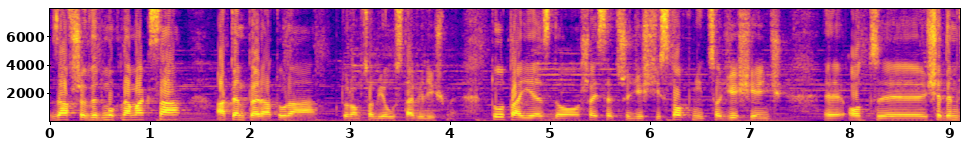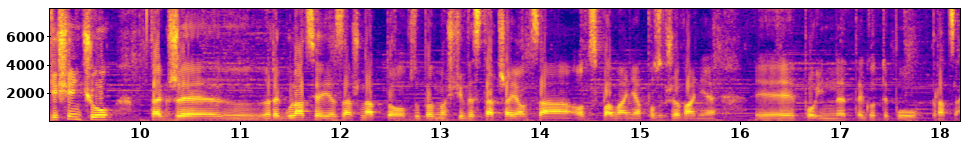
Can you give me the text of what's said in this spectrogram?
zawsze wydmuch na maksa, a temperatura, którą sobie ustawiliśmy. Tutaj jest do 630 stopni, co 10 e, od e, 70, także e, regulacja jest aż nadto w zupełności wystarczająca od spawania po zgrzewanie po inne tego typu prace.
